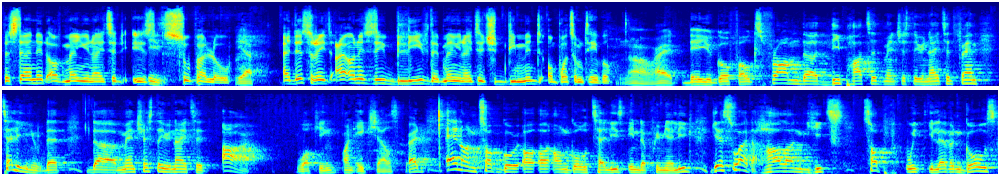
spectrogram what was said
the standard of Man United is, Is- super low. Yeah. At this rate, I honestly believe that Man United should be mid or bottom table. All right, there you go, folks. From the deep-hearted Manchester United fan, telling you that the Manchester United are walking on eggshells, right? And on top goal uh, on, on goal tallies in the Premier League, guess what? Haaland hits top with 11 goals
